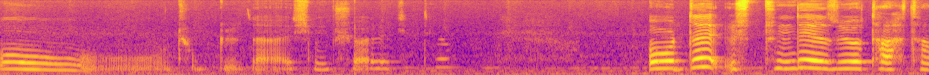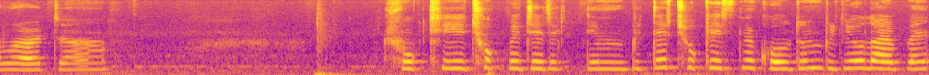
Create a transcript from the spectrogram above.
Oo, çok güzel. Şimdi şu hareketi. Orada üstünde yazıyor tahtalarda. Çok iyi, çok becerikliyim. Bir de çok esnek olduğumu biliyorlar. Ben,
